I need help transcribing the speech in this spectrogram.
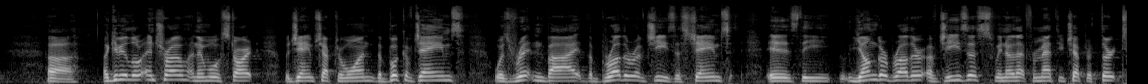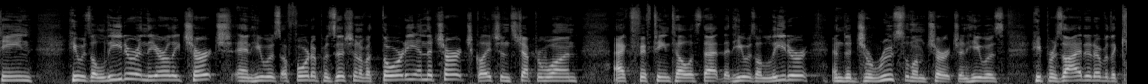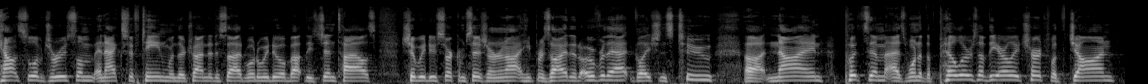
uh, I'll give you a little intro and then we'll start with James chapter 1. The book of James was written by the brother of Jesus. James is the younger brother of Jesus. We know that from Matthew chapter 13. He was a leader in the early church and he was afforded a position of authority in the church. Galatians chapter 1, Acts 15 tell us that that he was a leader in the Jerusalem church and he was he presided over the council of Jerusalem in Acts 15 when they're trying to decide what do we do about these Gentiles? Should we do circumcision or not? He presided over that. Galatians 2, uh, 9 puts him as one of the pillars of the early church with John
